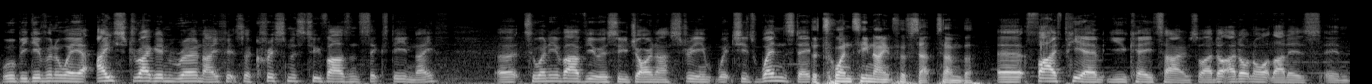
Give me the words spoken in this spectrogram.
We'll be giving away an Ice Dragon Rare Knife. It's a Christmas 2016 knife. Uh, to any of our viewers who join our stream, which is Wednesday, the 29th of September. Uh, 5 p.m. UK time. So I don't I don't know what that is in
